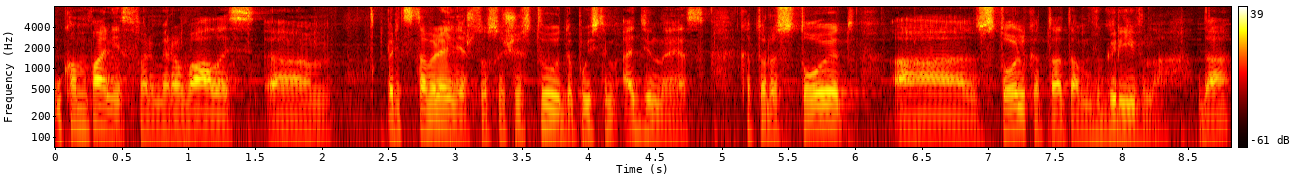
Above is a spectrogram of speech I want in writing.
у компании сформировалась эм, представление, что существует, допустим, 1С, который стоит а, столько-то там в гривнах, да,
